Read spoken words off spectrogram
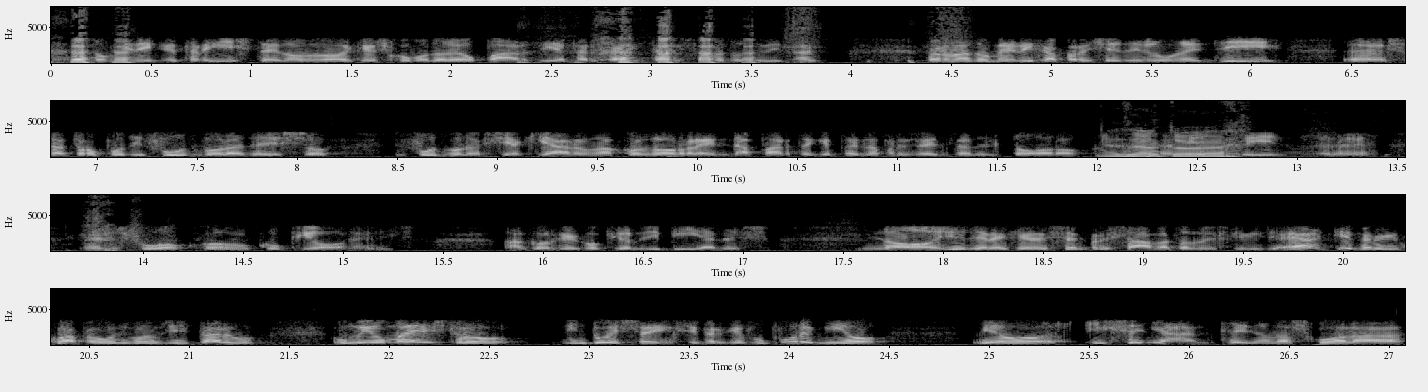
domenica è triste, non, non è che scomodo leopardi, eh, per carità, sabato però la domenica precede il lunedì, eh, sa troppo di football adesso. Il football sia chiaro è una cosa orrenda a parte che per la presenza del toro esatto. eh, nel suo copione ancorché copione di Biades. No io direi che è sempre sabato nel scritto e anche perché qua volevo citare un, un, mio maestro in due sensi perché fu pure mio, mio insegnante in una scuola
